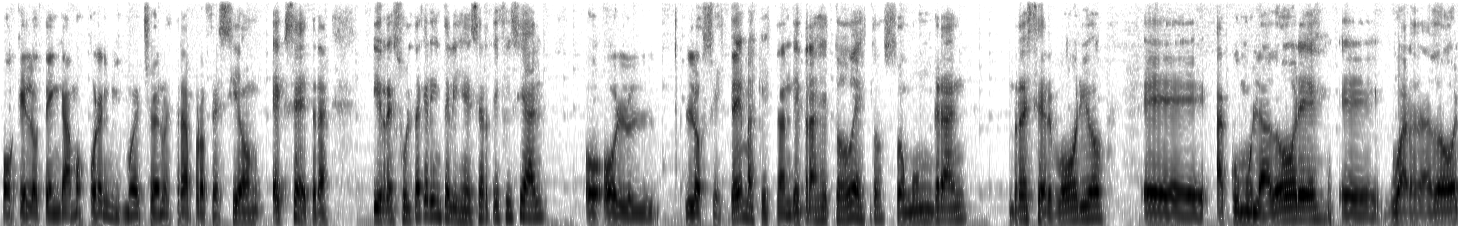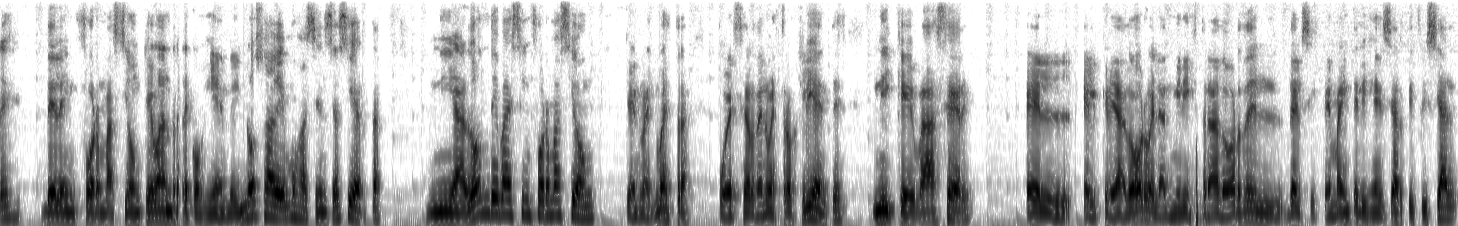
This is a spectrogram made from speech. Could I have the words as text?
o que lo tengamos por el mismo hecho de nuestra profesión, etcétera. Y resulta que la inteligencia artificial o, los sistemas que están detrás de todo esto son un gran reservorio, eh, acumuladores, eh, guardadores de la información que van recogiendo. Y no sabemos a ciencia cierta ni a dónde va esa información, que no es nuestra, puede ser de nuestros clientes, ni qué va a ser el, creador o el administrador del, sistema de inteligencia artificial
